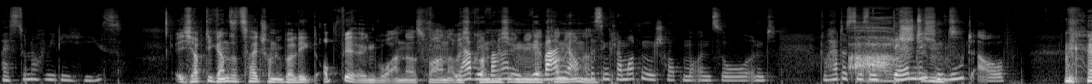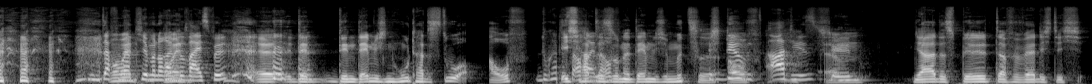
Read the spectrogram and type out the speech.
Weißt du noch, wie die hieß? Ich habe die ganze Zeit schon überlegt, ob wir irgendwo anders waren, aber ja, ich wir konnte mich waren, irgendwie wir nicht waren dran ja auch ein bisschen Klamotten shoppen und so. Und du hattest diesen Ah, dämlichen stimmt. Hut auf. Davon habe ich immer noch ein Moment. Beweisbild. äh, den, den dämlichen Hut hattest du auf. Du hattest ich auch hatte einen so auf. eine dämliche Mütze Stimmt, auf. ah, die ist schön. Ähm, ja, das Bild, dafür werde ich dich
